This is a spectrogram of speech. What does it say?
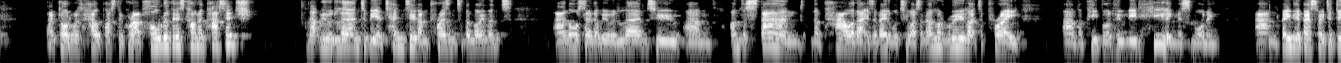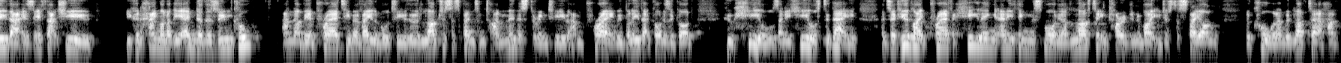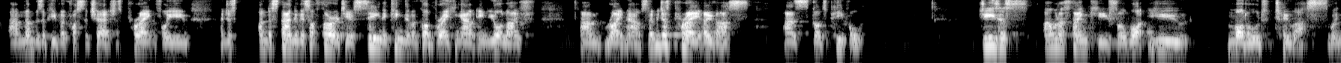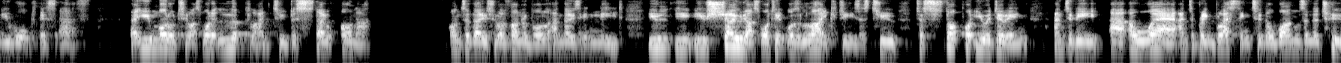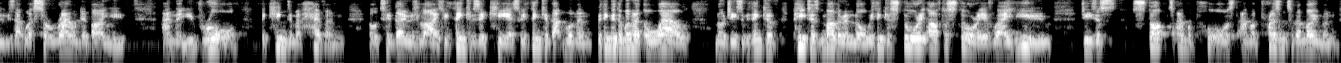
that God would help us to grab hold of this kind of passage that we would learn to be attentive and present to the moment, and also that we would learn to um, understand the power that is available to us. And I'd really like to pray um, for people who need healing this morning. And maybe the best way to do that is if that's you, you can hang on at the end of the Zoom call and there'll be a prayer team available to you who would love just to spend some time ministering to you and praying. We believe that God is a God who heals and he heals today. And so if you'd like prayer for healing, anything this morning, I'd love to encourage and invite you just to stay on the call. And we'd love to have um, numbers of people across the church just praying for you and just understanding this authority of seeing the kingdom of God breaking out in your life um, right now. So let me just pray over us as God's people. Jesus, I want to thank you for what you modeled to us when you walked this earth. That you modeled to us what it looked like to bestow honor onto those who are vulnerable and those in need. You, you, you showed us what it was like, Jesus, to, to stop what you were doing and to be uh, aware and to bring blessing to the ones and the twos that were surrounded by you, and that you brought the kingdom of heaven or to those lives. We think of Zacchaeus, we think of that woman, we think of the woman at the well, Lord Jesus, we think of Peter's mother in law, we think of story after story of where you, Jesus, stopped and were paused and were present to the moment.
